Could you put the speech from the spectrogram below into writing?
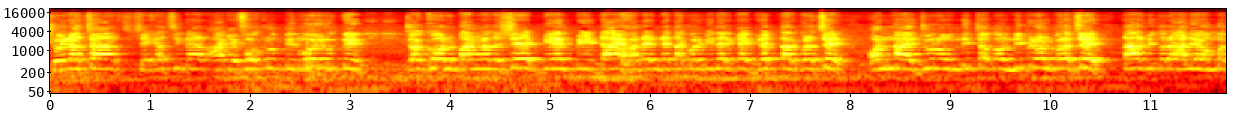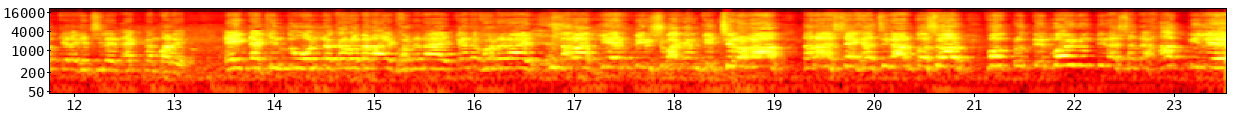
স্বৈরাচার শেখ হাসিনার আগে ফখরুদ্দিন মহিনুদ্দিন যখন বাংলাদেশে বিএনপি ডাই হার্ডের নেতা কর্মীদেরকে গ্রেপ্তার করেছে, অন্যায়, জুলুম, নির্যাতন, নিপীড়ন করেছে, তার ভিতরে আলী আহমদকে রেখেছিলেন এক নম্বরে। এইটা কিন্তু অন্য কারও বেলায় ঘটে নাই। কেন ঘটে নাই? তারা বিএনপির শুভাকাঙ্ক্ষী ছিল না। তারা শেখ হাসিনার দোষর, ফখরুদ্দিন মহিনুদ্দিনের সাথে হাত মিলিয়ে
